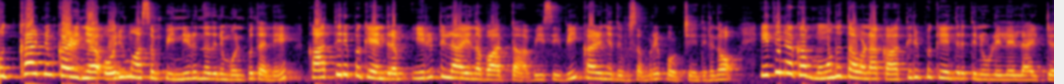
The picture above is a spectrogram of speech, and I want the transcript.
ഉദ്ഘാടനം കഴിഞ്ഞ ഒരു മാസം പിന്നിടുന്നതിന് മുൻപ് തന്നെ കാത്തിരിപ്പ് കേന്ദ്രം ഇരുട്ടിലായെന്ന വാർത്ത വി സി ബി കഴിഞ്ഞ ദിവസം റിപ്പോർട്ട് ചെയ്തിരുന്നു. ഇതിനകം മൂന്ന് തവണ കാത്തിരിപ്പ് കേന്ദ്രത്തിനുള്ളിലെ ലൈറ്റ്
